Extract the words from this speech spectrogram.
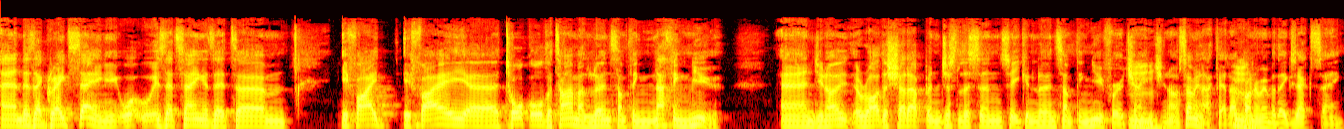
And there's that great saying. What is that saying? Is that, um, if I, if I, uh, talk all the time, I learn something, nothing new and you know rather shut up and just listen so you can learn something new for a change mm. you know something like that i mm. can't remember the exact saying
